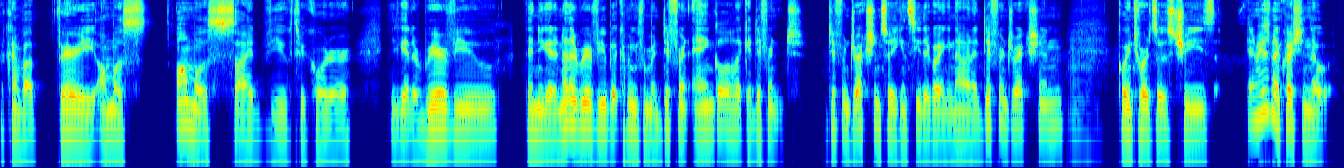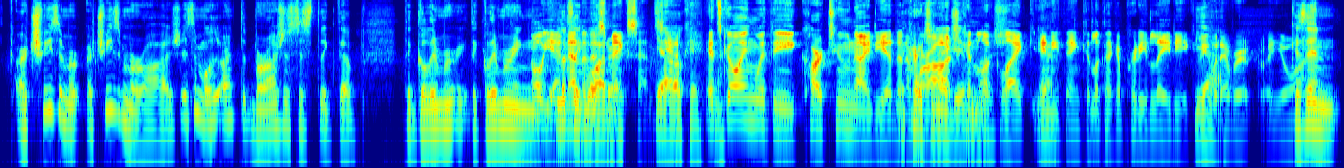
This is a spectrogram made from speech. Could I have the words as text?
a kind of a very almost almost side view, three quarter. You get a rear view, then you get another rear view, but coming from a different angle, like a different different direction. So you can see they're going now in a different direction, mm-hmm. going towards those trees. And here's my question though: Are trees a are trees a mirage? Isn't mo- aren't the mirages just like the the glimmer the glimmering? Oh yeah, none like of water. this makes sense. Yeah, okay. It's going with the cartoon idea that The a mirage can mirage. look like Yeah. anything. Could look like a pretty lady. It could Yeah. be whatever it- you want. Because then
